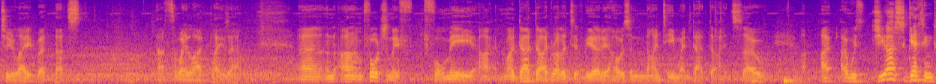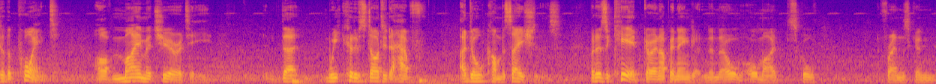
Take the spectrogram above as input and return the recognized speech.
too late. But that's that's the way life plays out. And, and, and unfortunately f- for me, I, my dad died relatively early. I was in 19 when dad died, so I, I was just getting to the point of my maturity that we could have started to have adult conversations. But as a kid growing up in England, and all, all my school friends can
